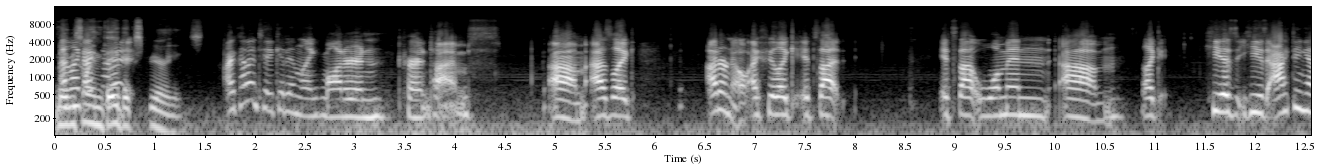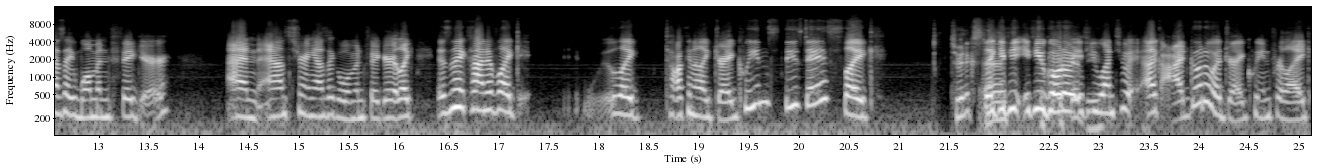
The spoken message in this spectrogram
maybe like, something they've experienced. I kind of take it in like modern current times um as like I don't know. I feel like it's that it's that woman um like he is he is acting as a woman figure and answering as like a woman figure. Like isn't it kind of like like talking to like drag queens these days? Like To an extent, like if you if you go to if you went to like I'd go to a drag queen for like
